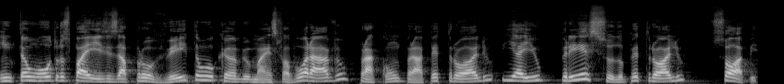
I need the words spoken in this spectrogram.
Então, outros países aproveitam o câmbio mais favorável para comprar petróleo e aí o preço do petróleo sobe.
